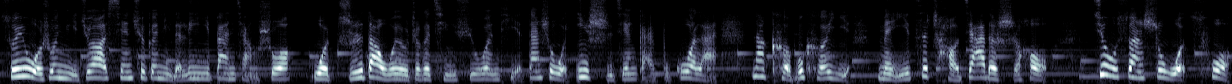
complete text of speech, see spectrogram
所以我说你就要先去跟你的另一半讲说，我知道我有这个情绪问题，但是我一时间改不过来。那可不可以每一次吵架的时候，就算是我错？”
